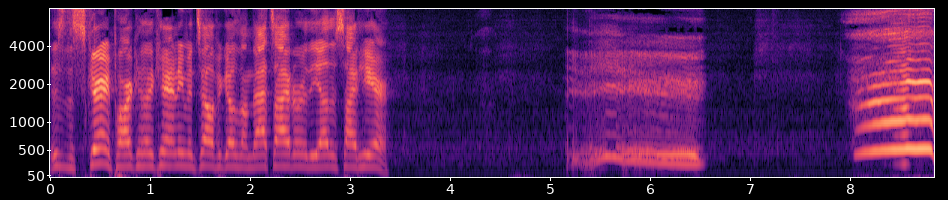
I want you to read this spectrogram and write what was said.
This is the scary part because I can't even tell if he goes on that side or the other side here. It's so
